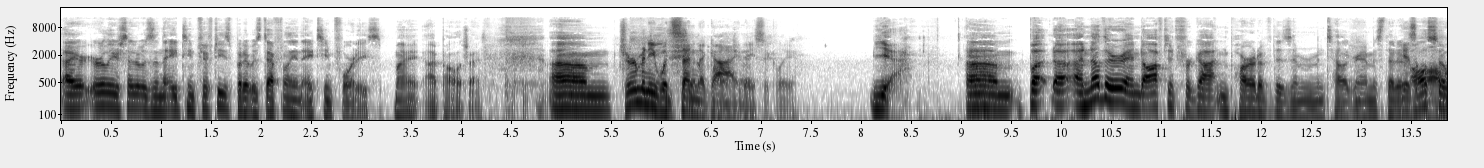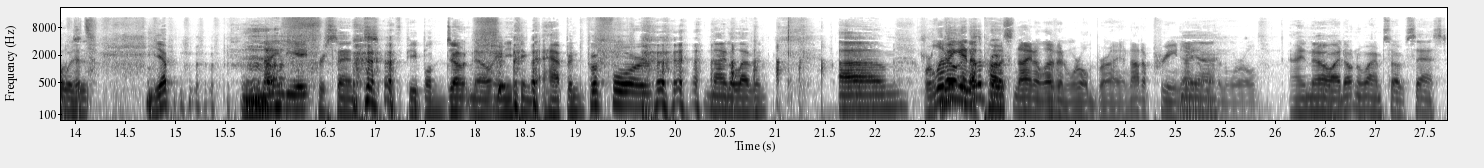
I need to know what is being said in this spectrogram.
I earlier said it was in the 1850s, but it was definitely in the 1840s. My, I apologize. Um, Germany would send a guy, basically. yeah. Um, but uh, another and often forgotten part of the Zimmerman telegram is that it Is also was. it. Yep. 98% of people don't know anything that happened before 9 11. Um, We're living no, in a post 9/11 world, Brian, not a pre 9/11 world. I know. I don't know why I'm so obsessed.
